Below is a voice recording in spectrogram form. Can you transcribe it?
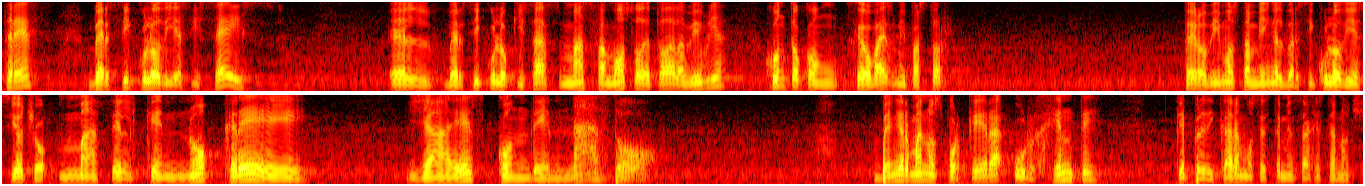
3, versículo 16, el versículo quizás más famoso de toda la Biblia, junto con Jehová es mi pastor. Pero vimos también el versículo 18, mas el que no cree ya es condenado. Ven hermanos, porque era urgente que predicáramos este mensaje esta noche.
